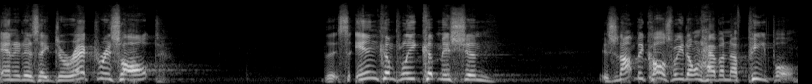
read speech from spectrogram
and it is a direct result. This incomplete commission is not because we don't have enough people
